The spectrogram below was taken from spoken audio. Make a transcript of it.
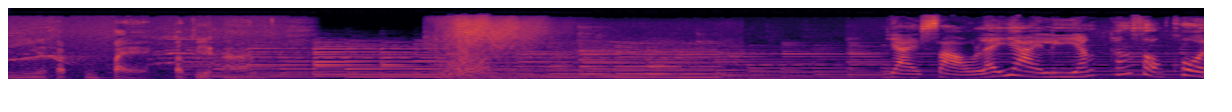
นี้นะครับเป็นแปลกปฏิหารย์ยายเสาและยายเลี้ยงทั้งสองคน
